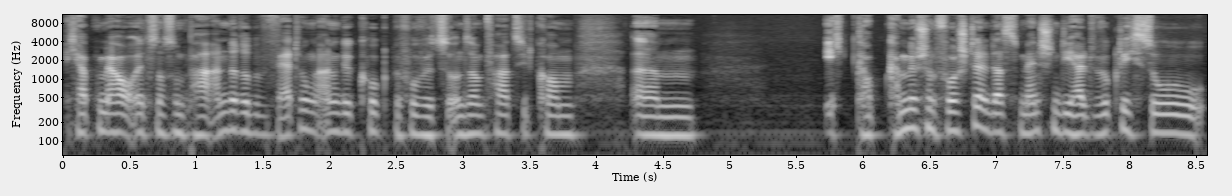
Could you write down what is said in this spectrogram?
ich habe mir auch jetzt noch so ein paar andere Bewertungen angeguckt, bevor wir zu unserem Fazit kommen. Ähm, ich glaube, kann mir schon vorstellen, dass Menschen, die halt wirklich so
